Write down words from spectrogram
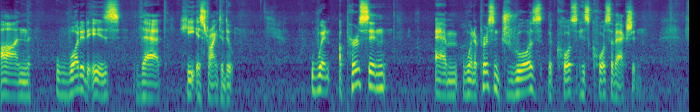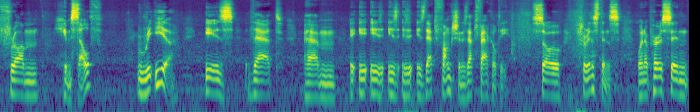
on what it is that he is trying to do. When a person um, when a person draws the course his course of action from himself, Re'iyah is that um, is, is, is, is that function, is that faculty. So, for instance, when a person,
